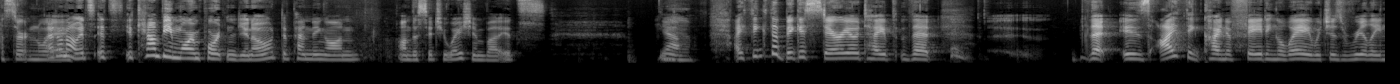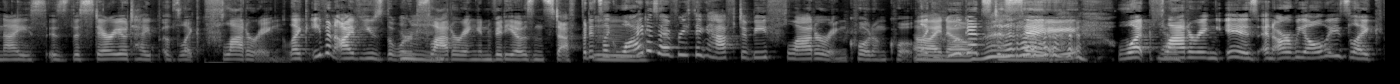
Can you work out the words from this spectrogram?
a certain way i don't know it's it's it can be more important you know depending on on the situation but it's yeah. yeah. I think the biggest stereotype that that is i think kind of fading away which is really nice is the stereotype of like flattering like even i've used the word mm. flattering in videos and stuff but it's mm. like why hmm. does everything have to be flattering quote unquote oh, like who gets to say what flattering yeah. is and are we always like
